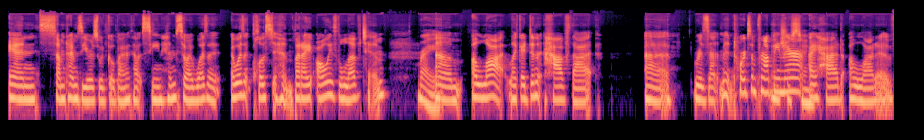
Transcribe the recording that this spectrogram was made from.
And sometimes years would go by without seeing him, so I wasn't, I wasn't close to him. But I always loved him Right. um, a lot. Like I didn't have that uh, resentment towards him for not being there. I had a lot of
